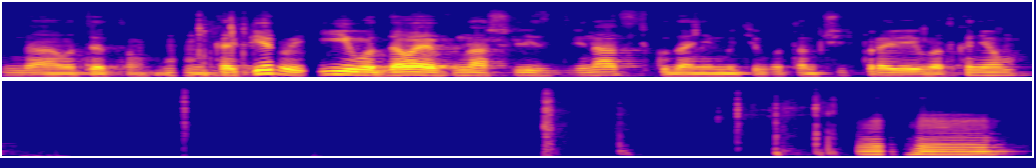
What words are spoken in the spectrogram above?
Да, вот это. Угу, копируй. И вот давай в наш лист 12 куда-нибудь его там чуть правее воткнем. Угу.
